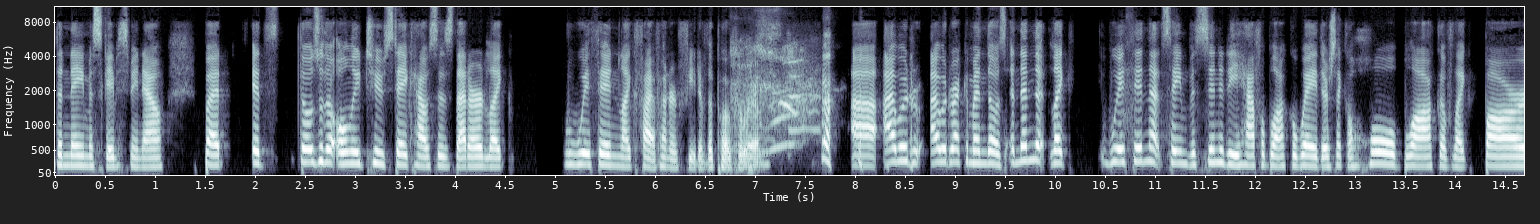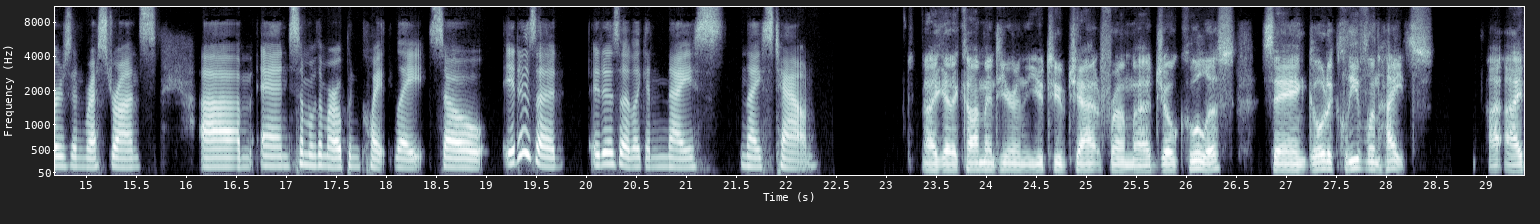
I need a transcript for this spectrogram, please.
the name escapes me now, but it's those are the only two steakhouses that are like within like 500 feet of the poker room. uh, I would I would recommend those. And then the, like within that same vicinity, half a block away, there's like a whole block of like bars and restaurants, um, and some of them are open quite late. So it is a it is a like a nice nice town. I got a comment here in the YouTube chat from uh, Joe Coolis saying, "Go to Cleveland Heights." I, I,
